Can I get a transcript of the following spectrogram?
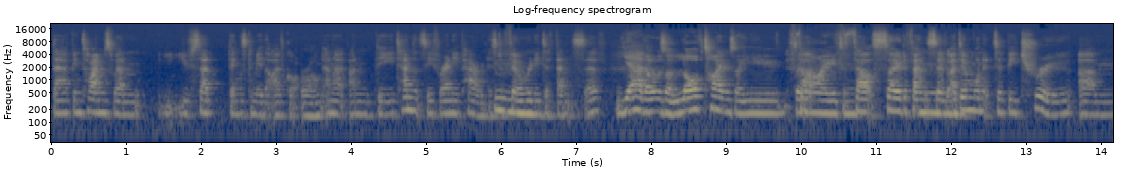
there have been times when you've said things to me that I've got wrong, and I, and the tendency for any parent is to feel Mm. really defensive. Yeah, there was a lot of times where you Felt- denied and Felt so defensive. I Mm. didn't want it to be true um,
